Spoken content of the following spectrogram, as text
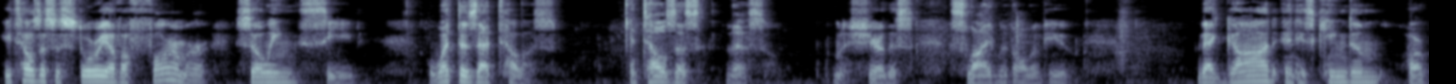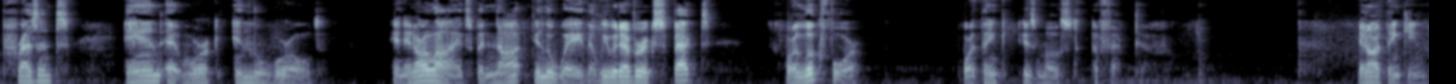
He tells us a story of a farmer sowing seed. What does that tell us? It tells us this. I'm going to share this slide with all of you. That God and his kingdom are present and at work in the world and in our lives, but not in the way that we would ever expect or look for or think is most effective in our thinking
